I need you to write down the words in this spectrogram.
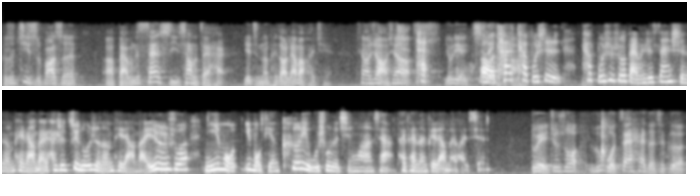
可是即使发生啊百分之三十以上的灾害，也只能赔到两百块钱，听上去好像有点哦，它它不是它不是说百分之三十能赔两百，它是最多只能赔两百，也就是说你一亩一亩田颗粒无收的情况下，它才能赔两百块钱。对，就是说如果灾害的这个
